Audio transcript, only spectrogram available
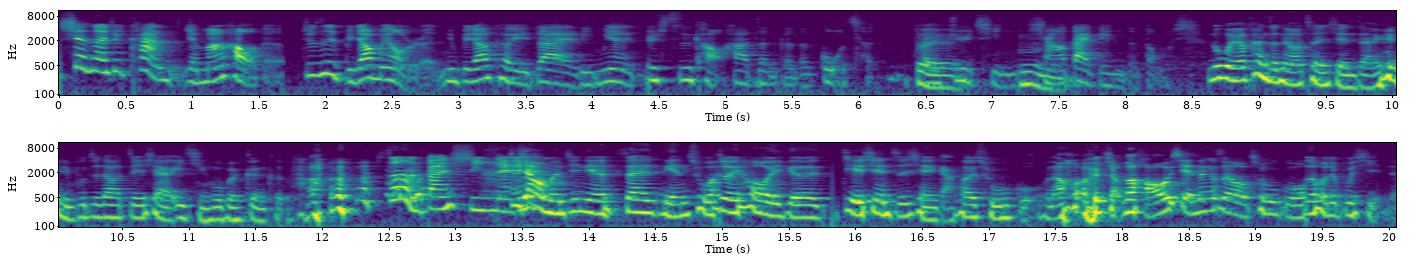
现在去看也蛮好的，就是比较没有人，你比较可以在里面去思考它整个的过程。对剧情想要带给你的东西，如果要看，真的要趁现在，因为你不知道接下来疫情会不会更可怕，真的很担心呢。就像我们今年在年初最后一个界限之前赶快出国，然后想到好险，那个时候出国之后就不行了。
